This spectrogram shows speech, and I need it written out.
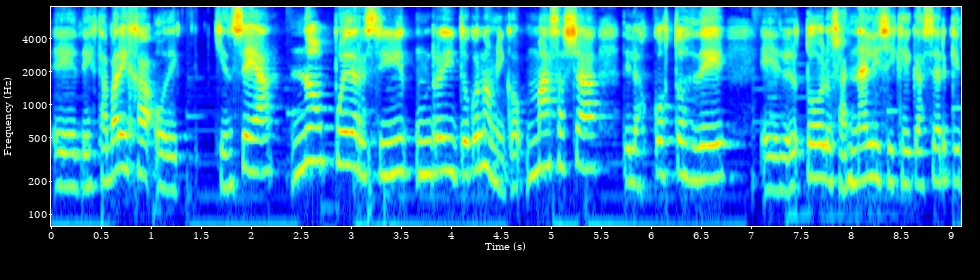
eh, de esta pareja o de quien sea, no puede recibir un rédito económico, más allá de los costos de todos los análisis que hay que hacer, que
